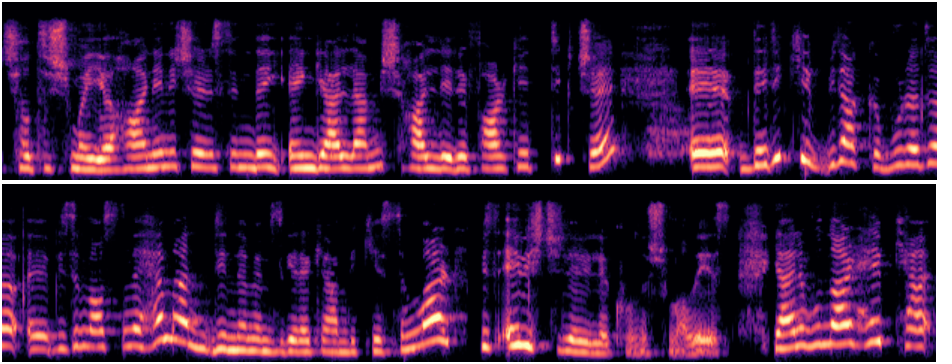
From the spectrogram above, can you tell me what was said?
çatışmayı, hanenin içerisinde engellenmiş halleri fark ettikçe e, dedi ki bir dakika burada e, bizim aslında hemen dinlememiz gereken bir kesim var. Biz ev işçileriyle konuşmalıyız. Yani bunlar hep ke-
